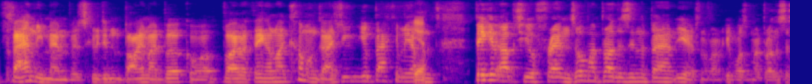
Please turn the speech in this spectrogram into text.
family members who didn't buy my book or buy my thing. I'm like, come on, guys, you, you're backing me up Yeah. and big it up to your friends. Oh, my brother's in the band. Yeah, it's not, it wasn't my brother's so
